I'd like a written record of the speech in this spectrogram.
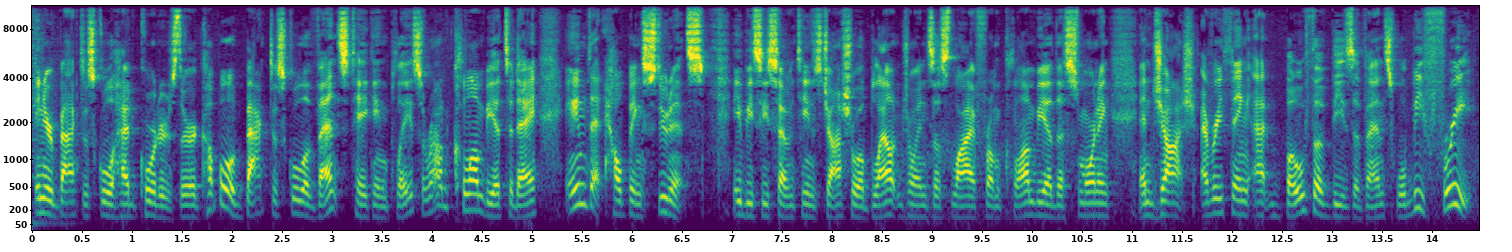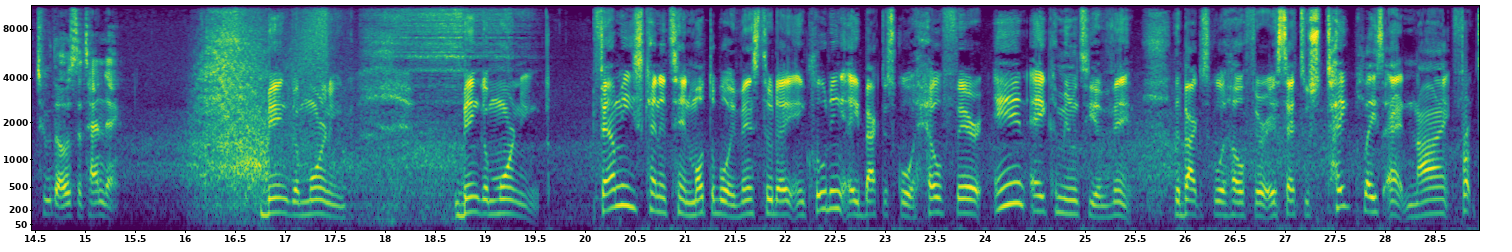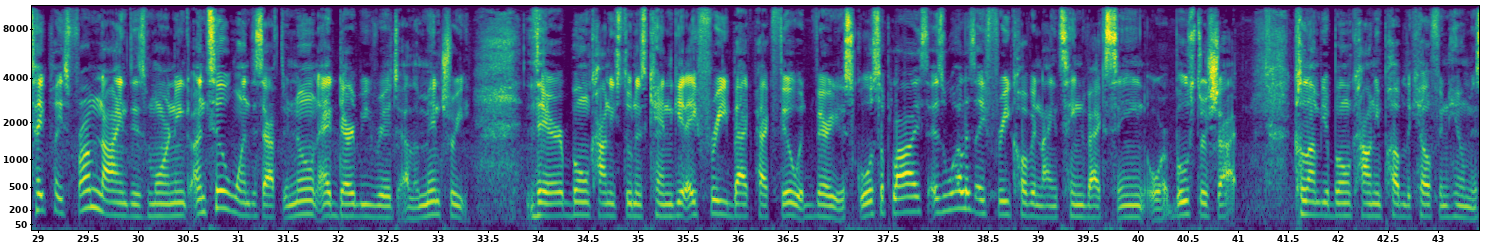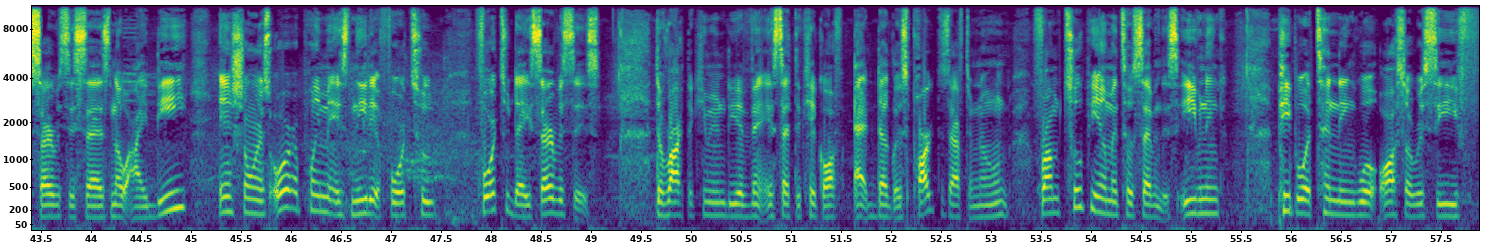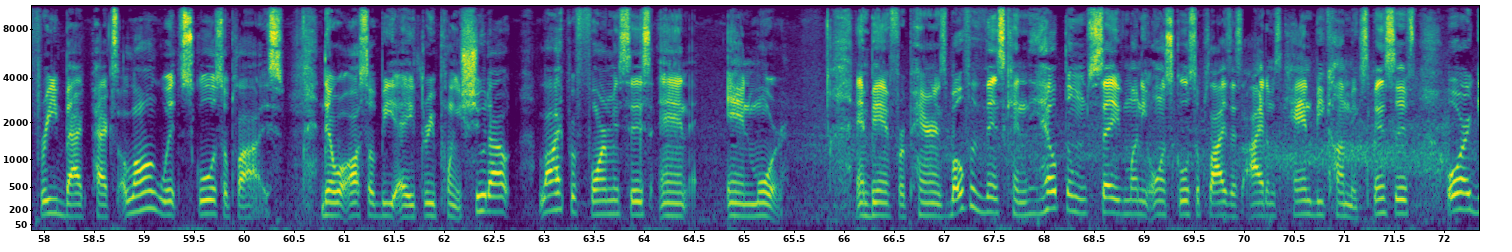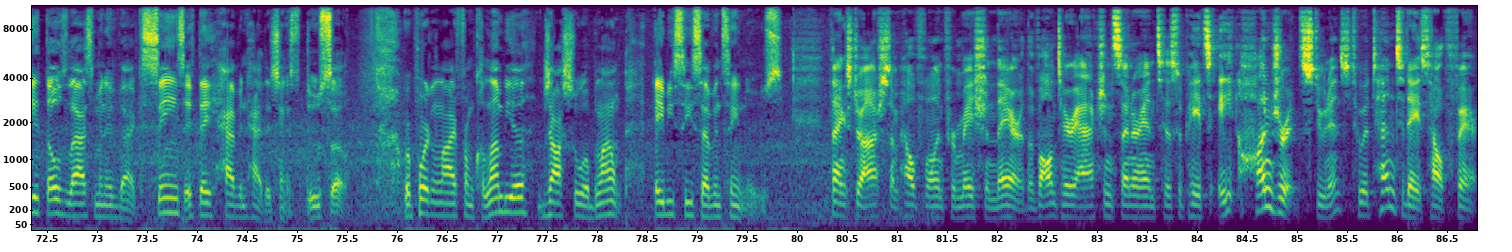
In your back to school headquarters, there are a couple of back to school events taking place around Columbia today aimed at helping students. ABC 17's Joshua Blount joins us live from Columbia this morning. And Josh, everything at both of these events will be free to those attending. Ben, good morning. Ben, good morning. Families can attend multiple events today, including a back to school health fair and a community event. The back to school health fair is set to take place at nine, take place from nine this morning until one this afternoon at Derby Ridge Elementary. There, Boone County students can get a free backpack filled with various school supplies, as well as a free COVID-19 vaccine or booster shot. Columbia Boone County Public Health and Human Services says no ID, insurance, or appointment is needed for two for today's services. The Rock the Community event is set to kick off at Douglass Park this afternoon from 2 p.m. until 7 this evening. People attending will also receive free backpacks along with school supplies. There will also be a three point shootout, live performances, and, and more and being for parents. Both events can help them save money on school supplies as items can become expensive or get those last minute vaccines if they haven't had the chance to do so. Reporting live from Columbia, Joshua Blount, ABC 17 News. Thanks, Josh. Some helpful information there. The Voluntary Action Center anticipates 800 students to attend today's health fair.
